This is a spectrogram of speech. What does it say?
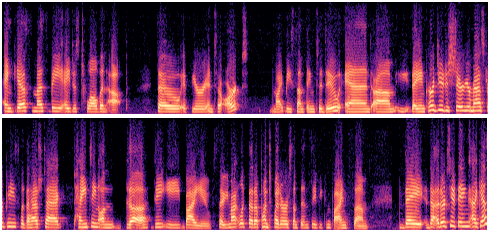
and guests must be ages 12 and up. So if you're into art, might be something to do. And um, they encourage you to share your masterpiece with the hashtag painting on the DE Bayou. So you might look that up on Twitter or something, see if you can find some. They the other two things, I guess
